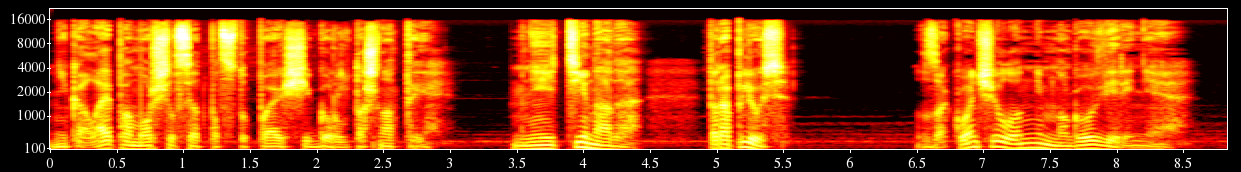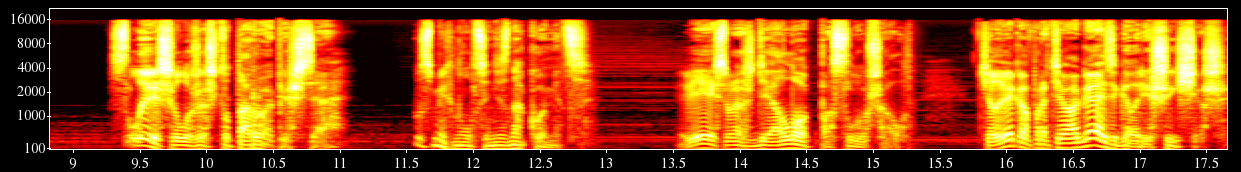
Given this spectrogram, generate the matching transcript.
Николай поморщился от подступающей горлу тошноты. «Мне идти надо. Тороплюсь». Закончил он немного увереннее. «Слышал уже, что торопишься», — усмехнулся незнакомец. Весь ваш диалог послушал. Человека в противогазе, говоришь, ищешь?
